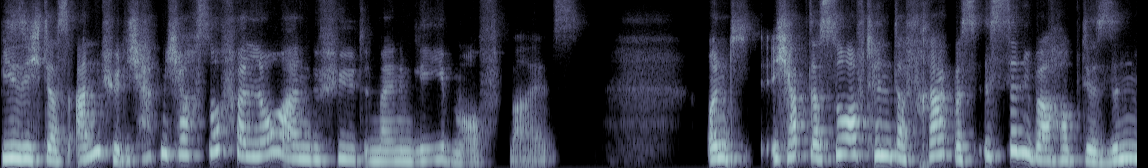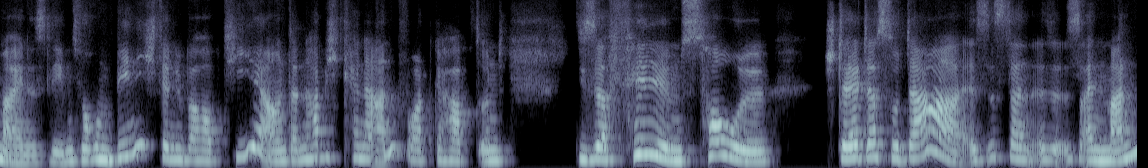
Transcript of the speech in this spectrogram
wie sich das anfühlt. Ich habe mich auch so verloren gefühlt in meinem Leben oftmals. Und ich habe das so oft hinterfragt, was ist denn überhaupt der Sinn meines Lebens? Warum bin ich denn überhaupt hier? Und dann habe ich keine Antwort gehabt. Und dieser Film Soul stellt das so dar. Es ist dann, es ist ein Mann,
